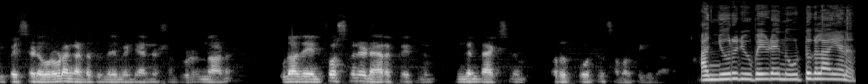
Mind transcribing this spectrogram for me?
ഈ പൈസയുടെ ഉറവിടം കണ്ടെത്തുന്നതിനും വേണ്ടി അന്വേഷണം തുടരുന്നതാണ്. കൂടാതെ എൻഫോഴ്സ്മെന്റ് ഡയറക്ടറേറ്റിനും ഇൻകം ടാക്സിനും റിപ്പോർട്ട് സമർപ്പിക്കുന്നതാണ്. അഞ്ഞൂറ് രൂപയുടെ നോട്ടുകളായാണ്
